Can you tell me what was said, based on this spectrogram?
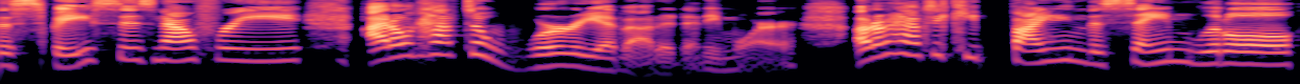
the space is now free. I don't have to worry about it anymore. I don't have to keep finding the same little,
